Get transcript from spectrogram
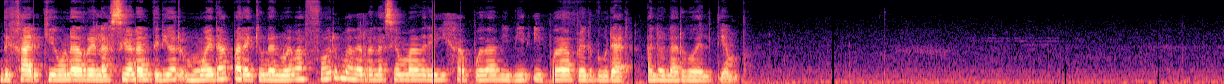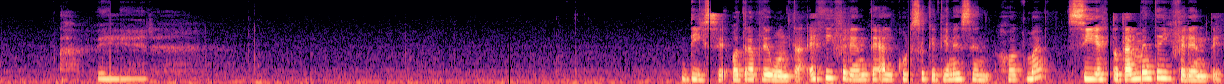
dejar que una relación anterior muera para que una nueva forma de relación madre-hija pueda vivir y pueda perdurar a lo largo del tiempo. A ver. Dice, otra pregunta, ¿es diferente al curso que tienes en Hotmart? Sí, es totalmente diferente.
